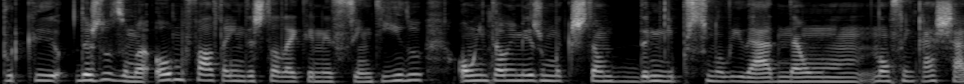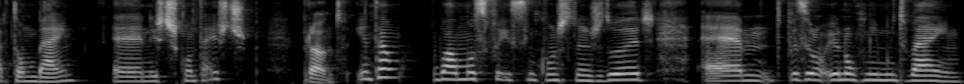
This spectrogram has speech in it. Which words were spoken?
porque das duas, uma, ou me falta ainda estaleca nesse sentido, ou então é mesmo uma questão da minha personalidade não, não se encaixar tão bem nestes contextos. Pronto, então o almoço foi assim constrangedor, um, ehm, depois eu, eu não comi muito bem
